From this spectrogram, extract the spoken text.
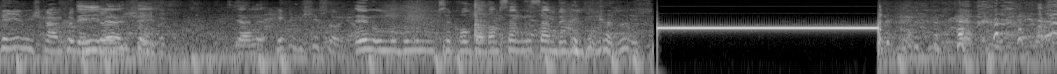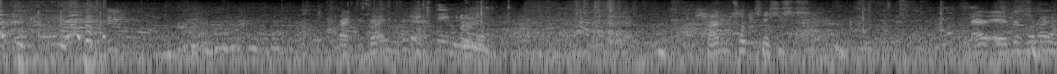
değilmiş kanka. Değil evet değil. olduk. Yani Peki bir şey soracağım. en umudumun yüksek olduğu adam sendin sen de güldün. Ya güzel gibi de. Harbi çok keşiş işi ya. Nerede evde falan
